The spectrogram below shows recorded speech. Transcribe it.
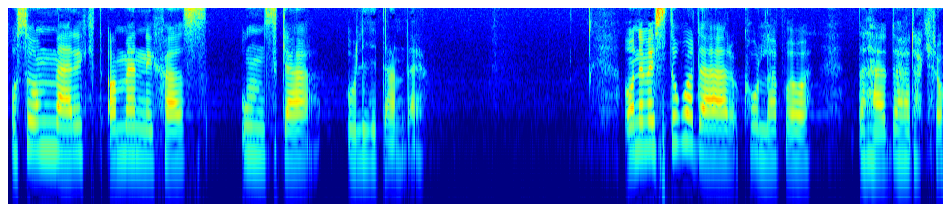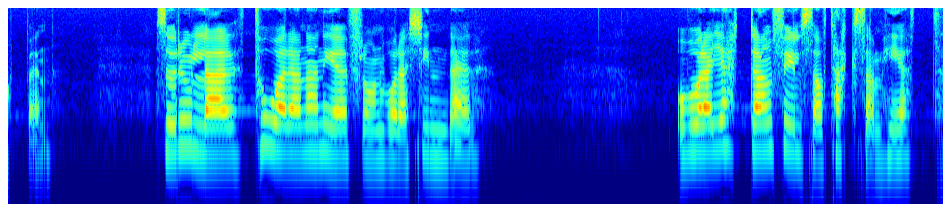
och så märkt av människas ondska och lidande. Och när vi står där och kollar på den här döda kroppen så rullar tårarna ner från våra kinder och våra hjärtan fylls av tacksamhet.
